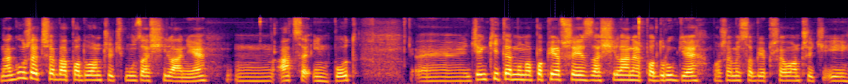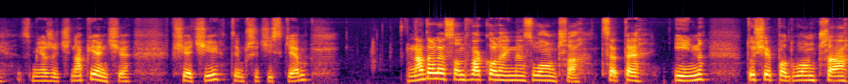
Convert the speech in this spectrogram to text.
Na górze trzeba podłączyć mu zasilanie mm, AC input. E, dzięki temu, no po pierwsze jest zasilane, po drugie możemy sobie przełączyć i zmierzyć napięcie w sieci tym przyciskiem. Na dole są dwa kolejne złącza CT in, tu się podłącza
